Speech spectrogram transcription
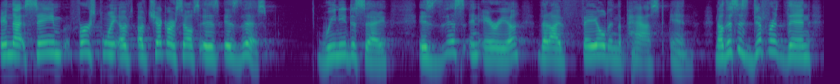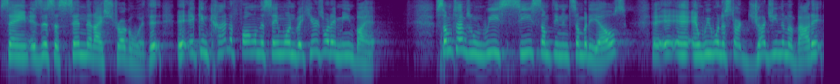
in that same first point of, of check ourselves, is, is this we need to say, is this an area that I've failed in the past in? Now, this is different than saying, is this a sin that I struggle with? It, it, it can kind of fall in the same one, but here's what I mean by it. Sometimes when we see something in somebody else, and we want to start judging them about it,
